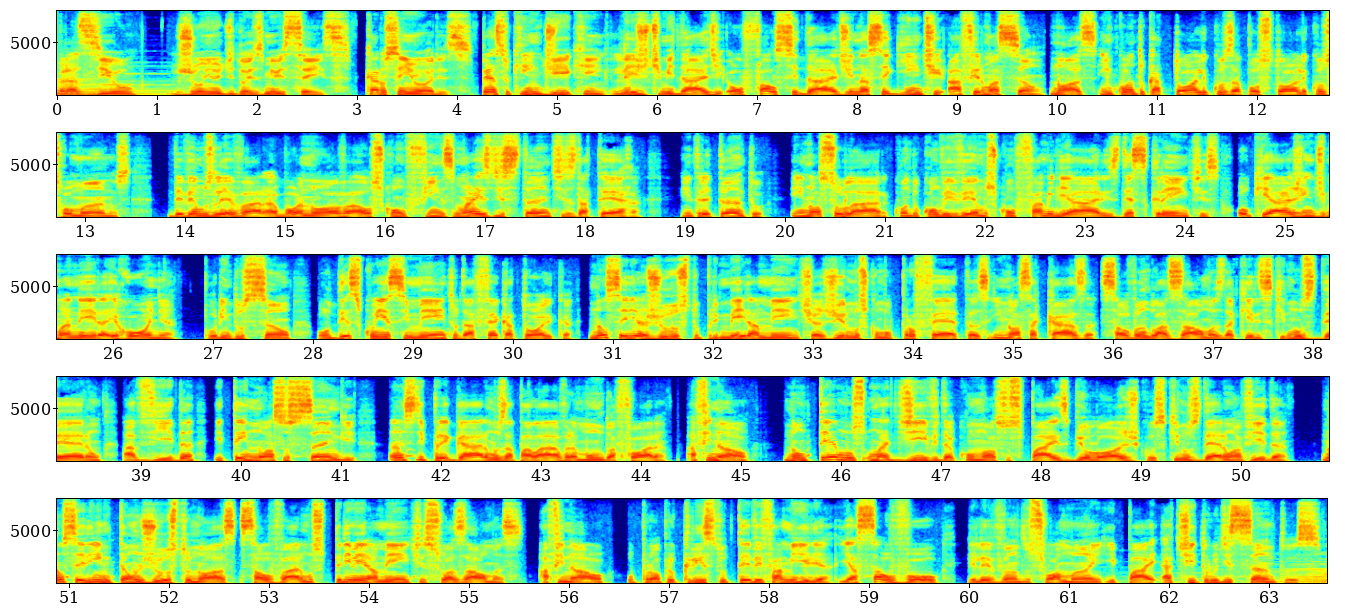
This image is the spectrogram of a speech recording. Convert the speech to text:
Brasil, junho de 2006. Caros senhores, peço que indiquem legitimidade ou falsidade na seguinte afirmação: Nós, enquanto católicos apostólicos romanos, devemos levar a boa nova aos confins mais distantes da terra. Entretanto, em nosso lar, quando convivemos com familiares descrentes ou que agem de maneira errônea, por indução ou desconhecimento da fé católica, não seria justo, primeiramente, agirmos como profetas em nossa casa, salvando as almas daqueles que nos deram a vida e têm nosso sangue, antes de pregarmos a palavra mundo afora? Afinal, não temos uma dívida com nossos pais biológicos que nos deram a vida? Não seria então justo nós salvarmos primeiramente suas almas? Afinal, o próprio Cristo teve família e a salvou, elevando sua mãe e pai a título de santos.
